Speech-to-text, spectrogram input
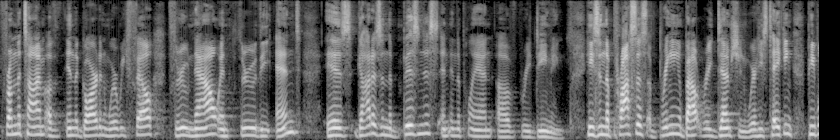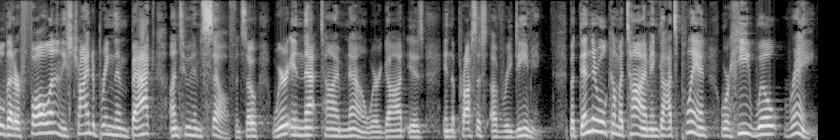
from the time of in the garden where we fell through now and through the end is God is in the business and in the plan of redeeming. He's in the process of bringing about redemption, where He's taking people that are fallen and He's trying to bring them back unto Himself. And so we're in that time now where God is in the process of redeeming. But then there will come a time in God's plan where He will reign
